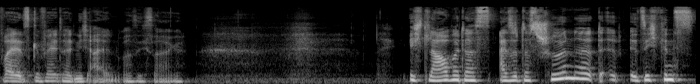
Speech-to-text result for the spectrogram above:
weil es gefällt halt nicht allen, was ich sage. Ich glaube, dass, also das Schöne, also ich finde es,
